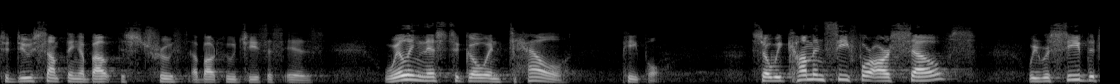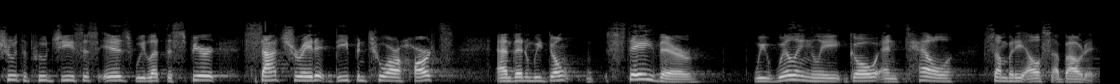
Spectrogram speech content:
to do something about this truth about who Jesus is. Willingness to go and tell people. So we come and see for ourselves. We receive the truth of who Jesus is. We let the Spirit saturate it deep into our hearts. And then we don't stay there. We willingly go and tell somebody else about it.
